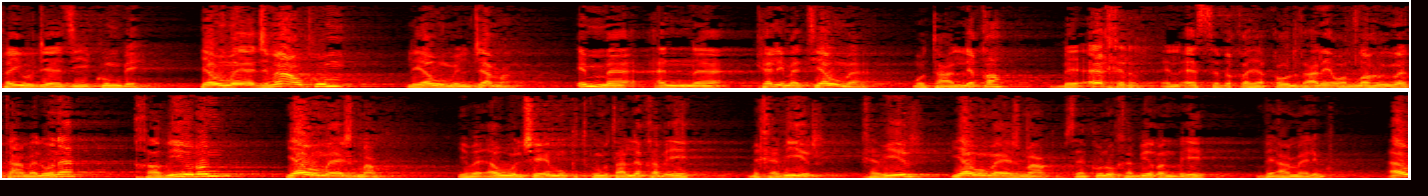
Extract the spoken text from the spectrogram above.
فيجازيكم به. يوم يجمعكم ليوم الجمع. إما أن كلمة يوم متعلقة بآخر الآية السابقة هي قول تعالى والله بما تعملون خبير يوم يجمعكم. يبقى أول شيء ممكن تكون متعلقة بإيه؟ بخبير. خبير يوم يجمعكم. سيكون خبيرا بإيه؟ بأعمالكم. أو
